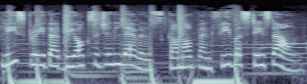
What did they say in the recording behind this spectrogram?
please pray that the oxygen levels come up and fever stays down.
